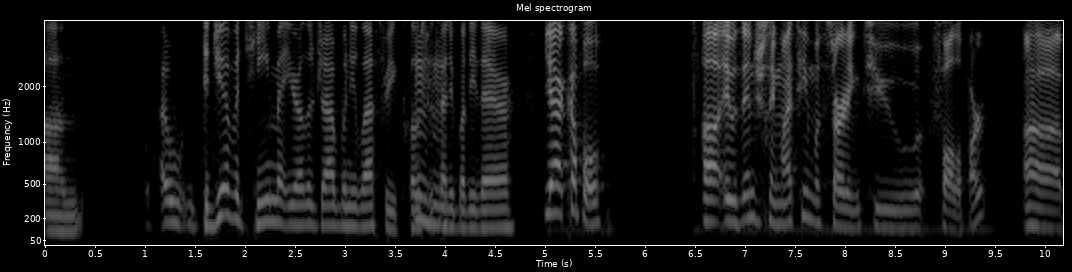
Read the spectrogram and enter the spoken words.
Um did you have a team at your other job when you left? Were you close Mhm. with anybody there? Yeah, a couple. Uh, it was interesting. My team was starting to fall apart. Uh,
